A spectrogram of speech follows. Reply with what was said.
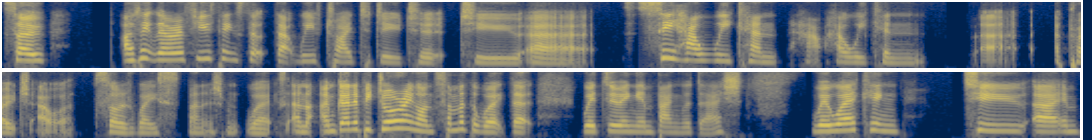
So I think there are a few things that that we've tried to do to to uh, see how we can how, how we can uh, approach our solid waste management works. And I'm going to be drawing on some of the work that we're doing in Bangladesh. We're working to uh, in,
